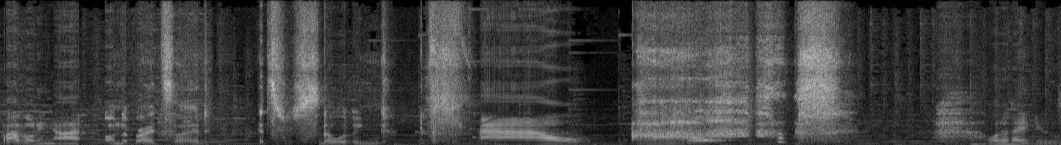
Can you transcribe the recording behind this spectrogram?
Probably not. On the bright side, it's snowing. Ow. Ah! What did I do?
